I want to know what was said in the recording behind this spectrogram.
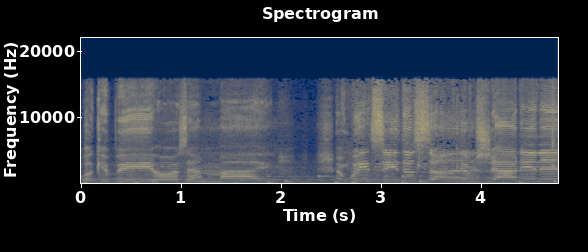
what could be yours and mine. And we'd see the sun come shining in,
